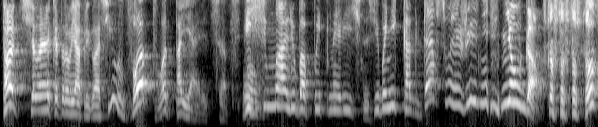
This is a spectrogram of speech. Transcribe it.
Тот человек, которого я пригласил, вот-вот появится. Весьма любопытная личность, ибо никогда в своей жизни не лгал. Что, что, что, что?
